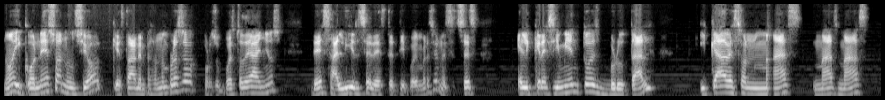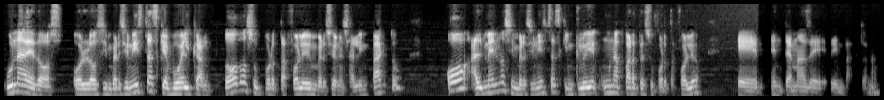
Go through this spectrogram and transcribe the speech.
¿no? Y con eso anunció que estaban empezando un proceso, por supuesto, de años, de salirse de este tipo de inversiones. Entonces, el crecimiento es brutal y cada vez son más, más, más. Una de dos, o los inversionistas que vuelcan todo su portafolio de inversiones al impacto, o al menos inversionistas que incluyen una parte de su portafolio eh, en temas de, de impacto. ¿no?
